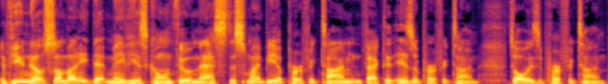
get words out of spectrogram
If you know somebody that maybe is going through a mess, this might be a perfect time. In fact, it is a perfect time. It's always a perfect time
